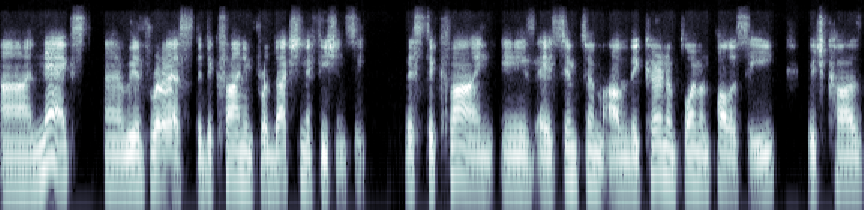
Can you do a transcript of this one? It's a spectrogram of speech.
Uh, next, uh, we address the decline in production efficiency. This decline is a symptom of the current employment policy, which caused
